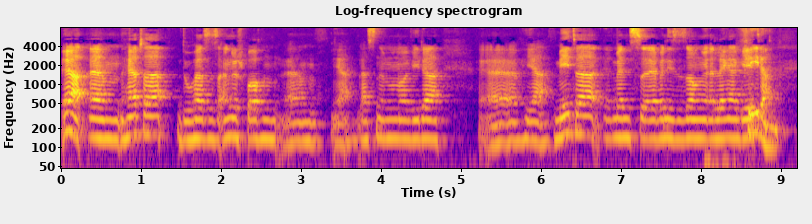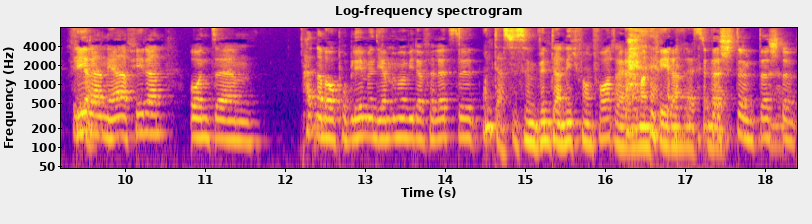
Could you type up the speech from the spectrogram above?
Ja, ähm, Hertha, du hast es angesprochen, ähm, ja, lassen immer mal wieder äh, ja, Meter, wenn's, äh, wenn die Saison länger geht. Federn. Federn, Federn ja, Federn. Und ähm, hatten aber auch Probleme, die haben immer wieder Verletzte. Und das ist im Winter nicht vom Vorteil, wenn man Federn lässt. Ne? das stimmt, das ja. stimmt.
